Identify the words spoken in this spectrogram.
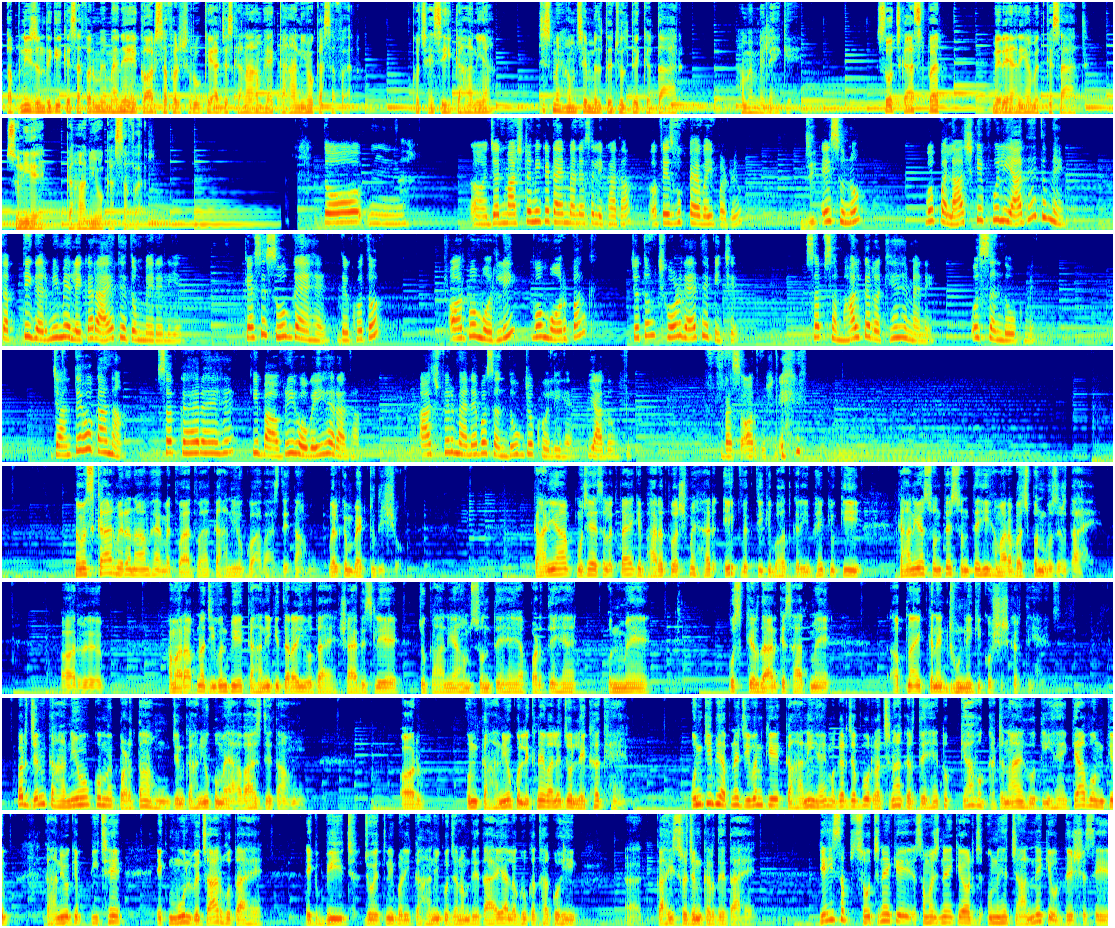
अपनी ज़िंदगी के सफ़र में मैंने एक और सफ़र शुरू किया जिसका नाम है कहानियों का सफ़र। कुछ ऐसी ही कहानियाँ जिसमें हमसे मिलते जुलते किरदार हमें मिलेंगे। सोचकास्ट पर मेरे यानी अमित के साथ सुनिए कहानियों का सफ़र। तो जन्माष्टमी के टाइम मैंने से लिखा था फेसबुक पे वही पढ़ रही हूँ। जी। ए सुनो वो पलाश के फूल याद है तुम्हें? तपती गर्मी में लेकर आए थे तुम मेरे लिए। कैसे सूख गए हैं, देखो तो। और वो मुरली, वो मोरपंख, जो तुम छोड़ गए थे पीछे, सब संभाल कर रखे हैं मैंने उस संदूक में। जानते हो काना सब कह रहे हैं कि बावरी हो गई है राधा। आज फिर मैंने वो संदूक जो खोली है, यादों की। बस और कुछ नहीं। नमस्कार, मेरा नाम है अमित वाधवा। कहानियों को आवाज़ देता हूँ। Welcome back to the show कहानियाँ, मुझे ऐसा लगता है कि भारतवर्ष में हर एक व्यक्ति के बहुत करीब हैं, क्योंकि कहानियाँ सुनते सुनते ही हमारा बचपन गुजरता है। और हमारा अपना जीवन भी एक कहानी की तरह ही होता है। शायद इसलिए जो कहानियाँ हम सुनते हैं या पढ़ते हैं, उनमें उस किरदार के साथ में अपना एक कनेक्ट ढूँढने की कोशिश करते हैं। पर जिन कहानियों को मैं पढ़ता हूँ, जिन कहानियों को मैं आवाज़ देता हूँ, और उन कहानियों को लिखने वाले जो लेखक हैं, उनकी भी अपने जीवन की एक कहानी है, मगर जब वो रचना करते हैं तो क्या वो घटनाएँ होती हैं? क्या वो उनके कहानियों के पीछे एक मूल विचार होता है? एक बीज जो इतनी बड़ी कहानी को जन्म देता है, या लघु कथा को ही का ही सृजन कर देता है? यही सब सोचने के, समझने के और उन्हें जानने के उद्देश्य से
